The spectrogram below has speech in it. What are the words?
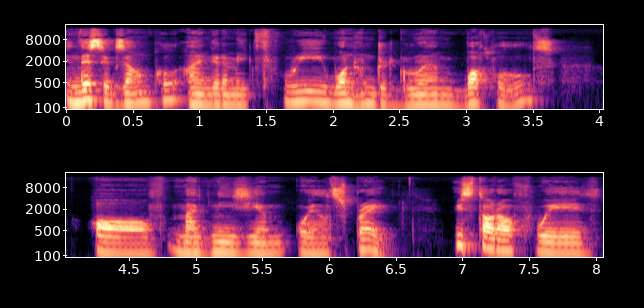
In this example, I'm going to make three 100 gram bottles of magnesium oil spray. We start off with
